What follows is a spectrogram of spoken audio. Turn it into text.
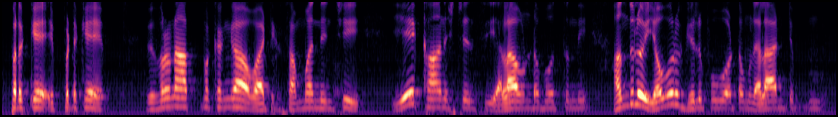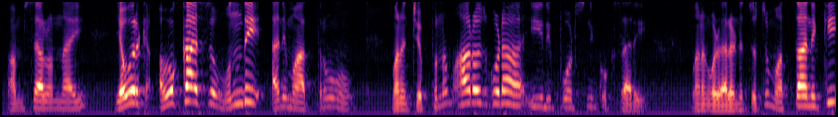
ఇప్పటికే ఇప్పటికే వివరణాత్మకంగా వాటికి సంబంధించి ఏ కాన్స్టిట్యున్సీ ఎలా ఉండబోతుంది అందులో ఎవరు గెలుపు ఓటములు ఎలాంటి అంశాలు ఉన్నాయి ఎవరికి అవకాశం ఉంది అని మాత్రం మనం చెప్పున్నాం. ఆ రోజు కూడా ఈ రిపోర్ట్స్ని ఒకసారి మనం కూడా వెల్లడించవచ్చు. మొత్తానికి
